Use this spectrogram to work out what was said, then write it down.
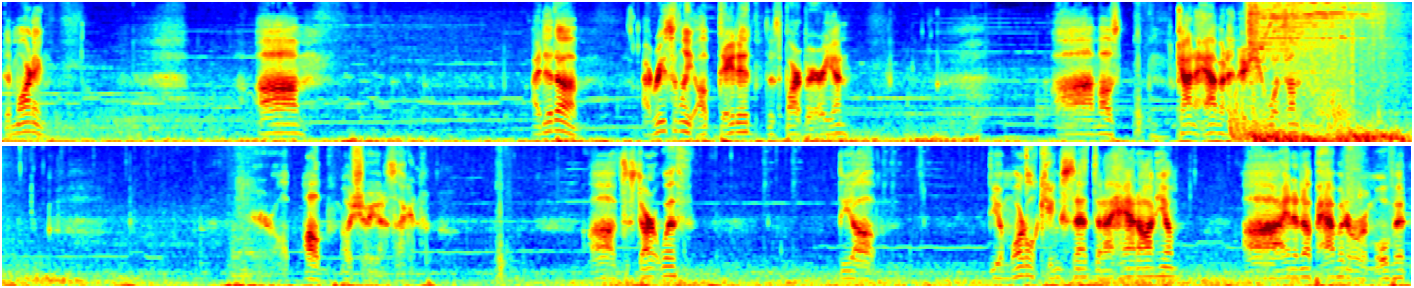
Good morning. Um, I did a, I recently updated this barbarian. Um, I was kind of having an issue with him. Here, I'll, I'll, I'll show you in a second. Uh, to start with, the, uh, the Immortal King set that I had on him, uh, I ended up having to remove it.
